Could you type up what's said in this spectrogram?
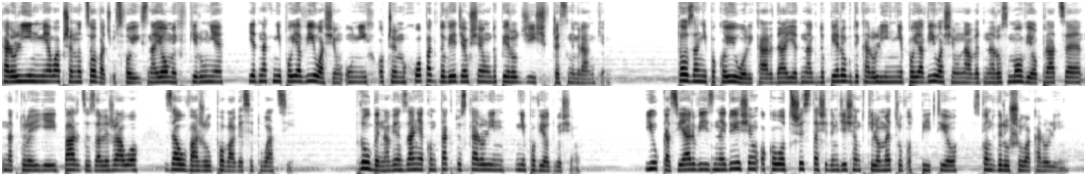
Caroline miała przenocować u swoich znajomych w Kirunie, jednak nie pojawiła się u nich, o czym chłopak dowiedział się dopiero dziś wczesnym rankiem. To zaniepokoiło Ricarda, jednak dopiero gdy Caroline nie pojawiła się nawet na rozmowie o pracę, na której jej bardzo zależało, zauważył powagę sytuacji. Próby nawiązania kontaktu z Caroline nie powiodły się. Jukkasjärvi znajduje się około 370 km od Piteå, skąd wyruszyła Caroline.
